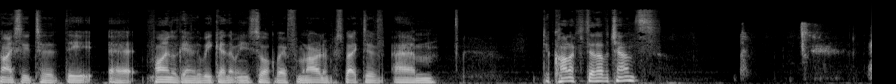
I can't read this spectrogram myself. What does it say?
nicely to the uh, final game of the weekend that we need to talk about from an Ireland perspective. Um, do Connacht still have a chance?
